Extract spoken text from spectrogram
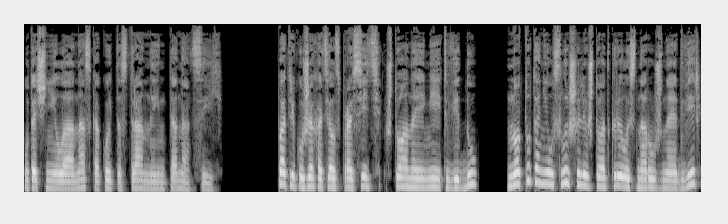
уточнила она с какой-то странной интонацией. Патрик уже хотел спросить, что она имеет в виду, но тут они услышали, что открылась наружная дверь,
